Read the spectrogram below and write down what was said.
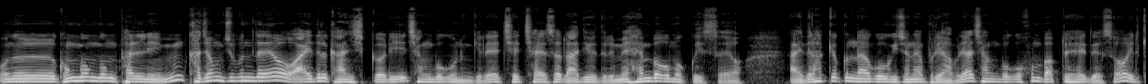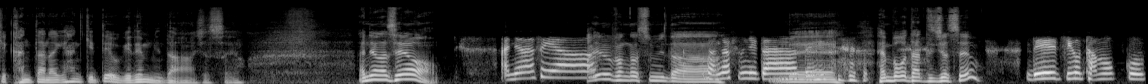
오늘 0008님 가정주부인데요. 아이들 간식거리 장보고 오는 길에 제 차에서 라디오 들으며 햄버거 먹고 있어요. 아이들 학교 끝나고 오기 전에 부랴부랴 장보고 혼밥도 해야 돼서 이렇게 간단하게 한 끼 때우게 됩니다. 하셨어요. 안녕하세요. 안녕하세요. 아유, 반갑습니다. 반갑습니다. 네. 네. 햄버거 다 드셨어요? 네, 지금 다 먹고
